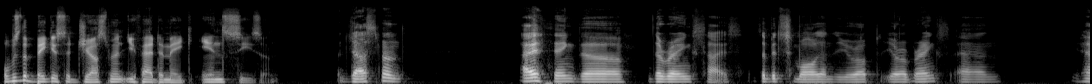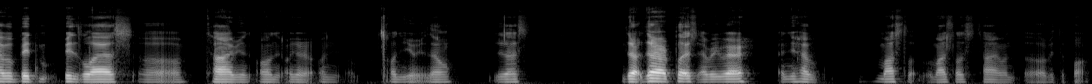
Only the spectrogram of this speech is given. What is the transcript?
What was the biggest adjustment you've had to make in season? Adjustment. I think the the ring size it's a bit smaller than the Europe Europe rings, and you have a bit bit less uh, time on on your on on you. You know, just there there are players everywhere, and you have much much less time on, uh, with the puck.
